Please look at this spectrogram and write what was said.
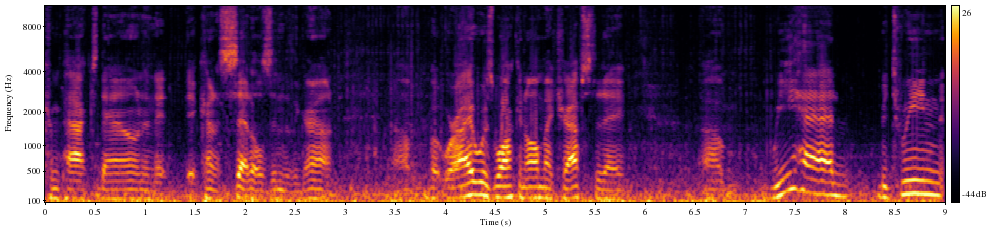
compacts down and it, it kind of settles into the ground. Um, but where I was walking all my traps today, um, we had between,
